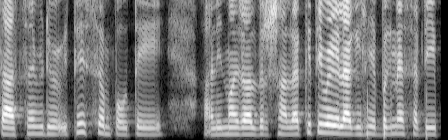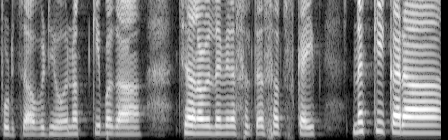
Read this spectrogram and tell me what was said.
तर आजचा व्हिडिओ इथेच संपवते. आणि माझ्या दर्शनाला किती वेळ लागेल हे बघण्यासाठी पुढचा व्हिडिओ नक्की बघा. चॅनलवर नवीन असेल तर सबस्क्राईब नक्की करा.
